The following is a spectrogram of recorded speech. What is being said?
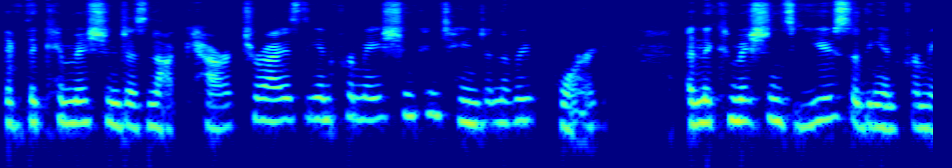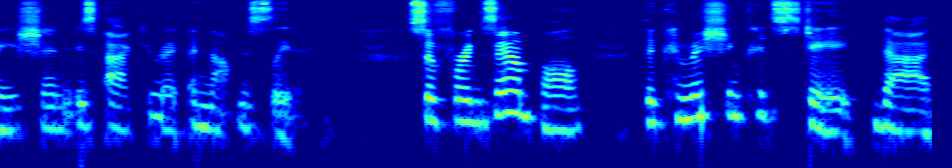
if the Commission does not characterize the information contained in the report and the Commission's use of the information is accurate and not misleading. So for example, the Commission could state that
